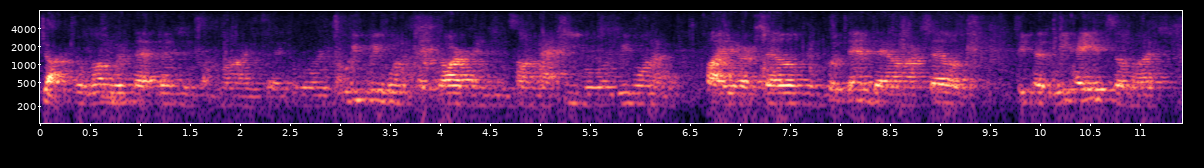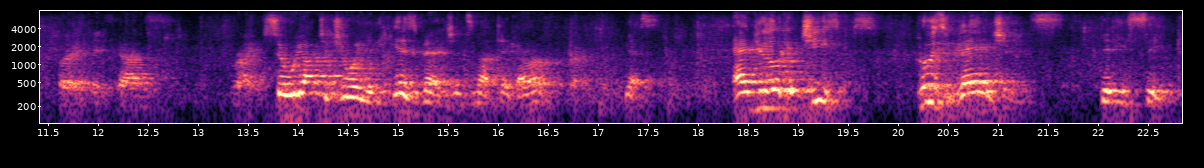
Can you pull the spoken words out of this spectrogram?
John? Along with that vengeance on mine, says the Lord, we, we want to take our vengeance on that evil, we want to fight it ourselves and put them down ourselves, because we hate it so much, but it's God's right. So we ought to join in his vengeance, not take our own. Yes. And you look at Jesus. Whose vengeance did he seek?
